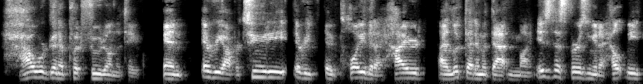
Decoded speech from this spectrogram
how we're going to put food on the table. And every opportunity, every employee that I hired, I looked at him with that in mind. Is this person going to help me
